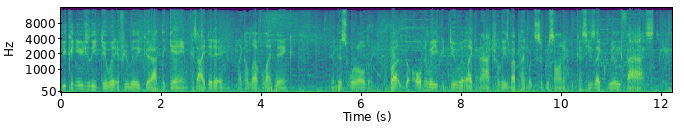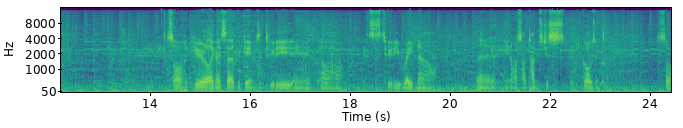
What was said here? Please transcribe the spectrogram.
you can usually do it if you're really good at the game because I did it in like a level I think in this world but the only way you could do it like naturally is by playing with Supersonic because he's like really fast. So here like I said the game's in 2D and uh, it's 2D right now. And then you know sometimes just goes into so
